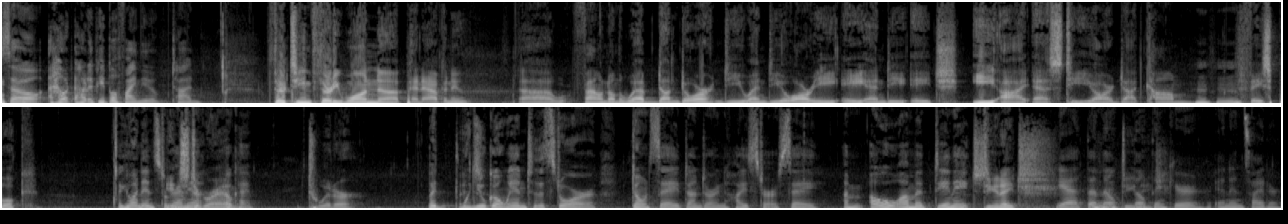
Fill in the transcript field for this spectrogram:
So, how, how do people find you, Todd? 1331 uh, Penn Avenue, uh, found on the web, Dundore, D U N D O R E A N D H E I S T E R dot com. Facebook, Are you on Instagram? yet? Instagram, Okay. Twitter. But when you go into the store, don't say Dundore and Heister. Say, I'm, oh, I'm at D&H. DNH. Yeah, then they'll D&H. they'll think you're an insider.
